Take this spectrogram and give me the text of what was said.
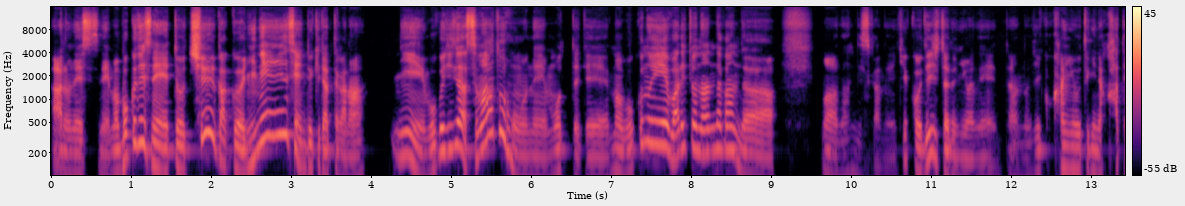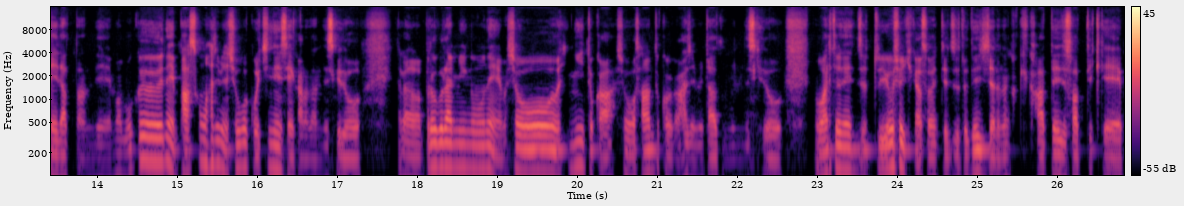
あのですね、まあ、僕ですね、えっと、中学2年生の時だったかな。に、僕実はスマートフォンをね、持ってて、まあ僕の家割となんだかんだ、まあ何ですかね、結構デジタルにはね、あの結構寛容的な家庭だったんで、まあ僕ね、パソコン始めて小学校1年生からなんですけど、だからプログラミングもね、小2とか小3とかが始めたと思うんですけど、割とね、ずっと幼少期からそうやってずっとデジタルなんか家庭で育ってきて、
